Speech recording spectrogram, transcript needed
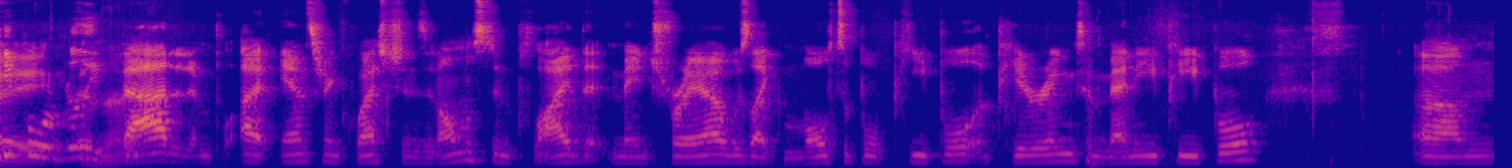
people were really bad at, impl- at answering questions. It almost implied that Maitreya was like multiple people appearing to many people. Um,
